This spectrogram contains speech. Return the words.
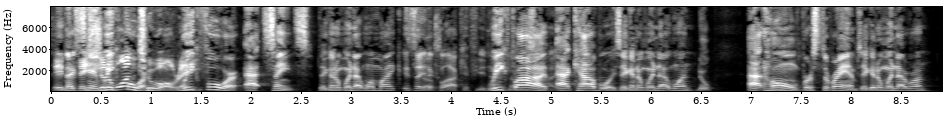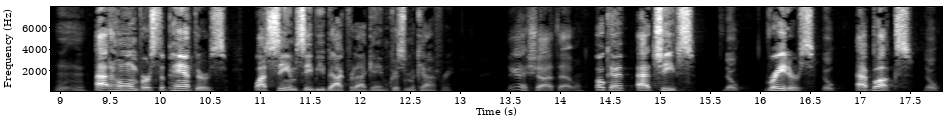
They- Next they game, week won four. two already. Week four at Saints. They're going to win that one, Mike. It's eight o'clock if you're Week five Mike. at Cowboys. They're going to win that one. Nope. At home versus the Rams. They're going to win that run. Mm-mm. At home versus the Panthers. Watch CMC be back for that game. Christian McCaffrey. They got a shot at that one. Okay. At Chiefs. Nope. Raiders. Nope. At Bucks. Nope.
